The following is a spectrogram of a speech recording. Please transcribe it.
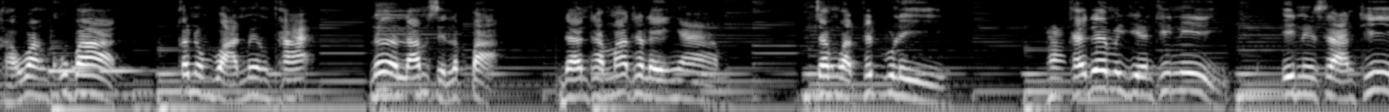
เขาวังคู่บ้าน ขนมหวานเมืองพระ เลิศล้ำศิลปะแดนธรรมะทะเลงาม จังหวัดเพชรบุรี ใครได้มาเยือนที่นี่ อีกหนึ่งสถานที่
